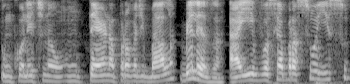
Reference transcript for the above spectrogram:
um colete não, um terno à prova de bala, beleza. Aí você abraçou isso,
